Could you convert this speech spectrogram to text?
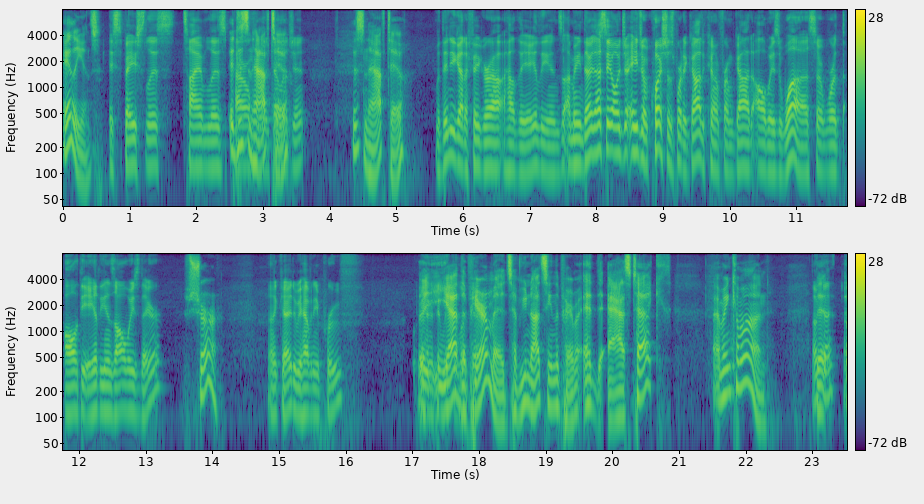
Aliens. a spaceless, timeless, It doesn't have to. intelligent. Doesn't have to. But then you got to figure out how the aliens. I mean, that's the age old question: is where did God come from? God always was. So were all the aliens always there? Sure. Okay. Do we have any proof? Uh, yeah, the look at? pyramids. Have you not seen the pyramid? And the Aztec? I mean, come on. Okay. The-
